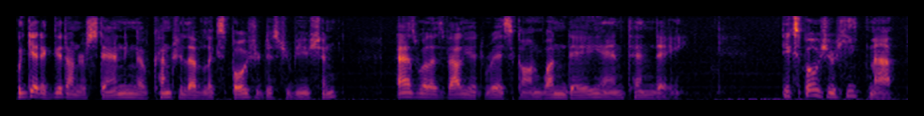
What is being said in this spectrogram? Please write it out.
We get a good understanding of country level exposure distribution, as well as value at risk on one day and 10 day. The exposure heat map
